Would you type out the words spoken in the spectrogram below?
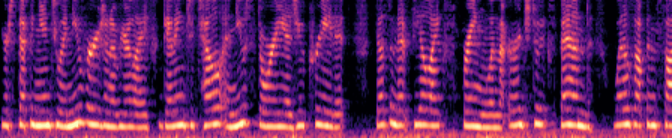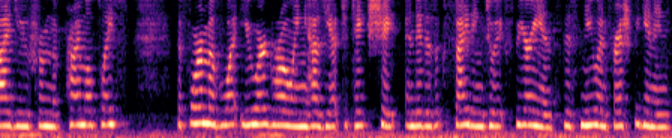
You're stepping into a new version of your life, getting to tell a new story as you create it. Doesn't it feel like spring when the urge to expand wells up inside you from the primal place? The form of what you are growing has yet to take shape, and it is exciting to experience this new and fresh beginning.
